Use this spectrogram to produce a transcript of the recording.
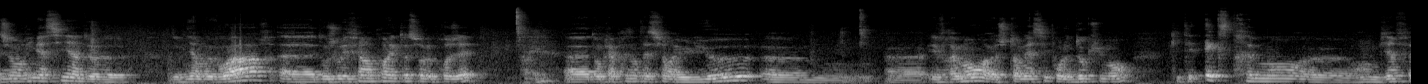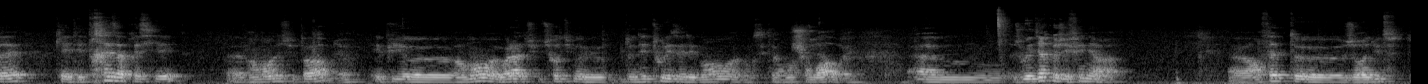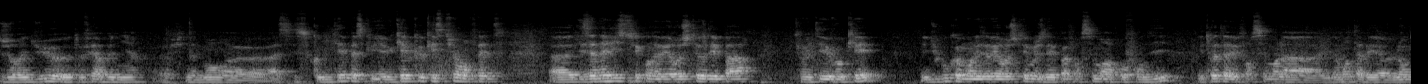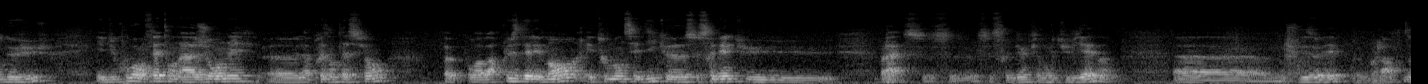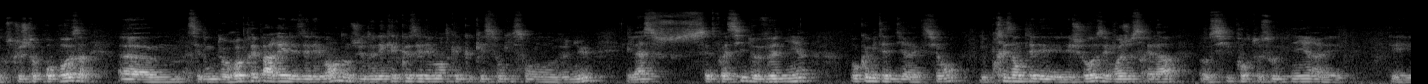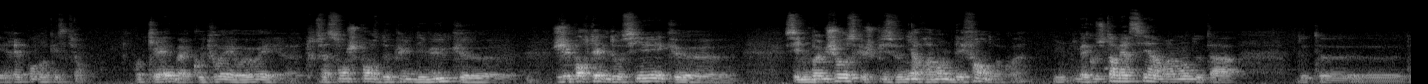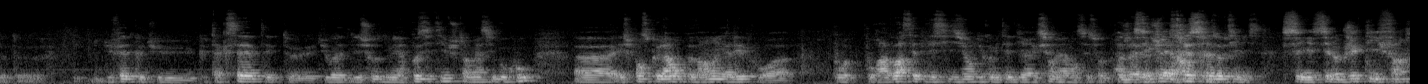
Jean-Henri, merci hein, de, de venir me voir. Euh, donc je voulais faire un point avec toi sur le projet. Euh, donc la présentation a eu lieu euh, et vraiment je te remercie pour le document qui était extrêmement bien fait, qui a été très apprécié, euh, vraiment le support. Et puis euh, vraiment euh, voilà, tu, que tu m'avais donné tous les éléments, donc c'était vraiment crois, ouais. Euh, je voulais dire que j'ai fait une erreur. Euh, en fait, euh, j'aurais dû, te, j'aurais dû euh, te faire venir euh, finalement euh, à ce comité parce qu'il y a eu quelques questions en fait, euh, des analyses tu sais, qu'on avait rejetées au départ qui ont été évoquées. Et du coup, comme on les avait rejetées, moi je les avais pas forcément approfondies. Et toi, tu avais forcément la, évidemment, tu avais l'angle de vue. Et du coup, en fait, on a ajourné euh, la présentation euh, pour avoir plus d'éléments. Et tout le monde s'est dit que ce serait bien que tu, voilà, ce, serait bien que tu viennes. Euh, je suis désolé. Euh, Voilà. Donc ce que je te propose, euh, c'est donc de repréparer les éléments. Donc je vais donner quelques éléments de quelques questions qui sont venues. Et là, cette fois-ci, de venir au comité de direction, de présenter les, choses. Et moi, je serai là aussi pour te soutenir et, répondre aux questions. Ok, bah écoute, ouais, ouais. Euh, De toute façon, je pense depuis le début que j'ai porté le dossier et que c'est une bonne chose que je puisse venir vraiment le défendre, quoi. Bah, écoute, je te remercie hein, vraiment de ta, de te, de du fait que tu que acceptes et que tu vois les choses de manière positive. Je te remercie beaucoup. Euh, et je pense que là, on peut vraiment y aller pour, euh, pour, pour avoir cette décision du comité de direction et avancer sur le Ah projet. bah, c'est je suis clair, très, hein, très c'est- optimiste. C'est c'est l'objectif, hein.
